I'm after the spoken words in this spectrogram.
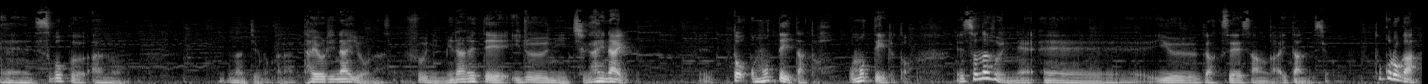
えーすごくあのなんていうのかな。頼りないような風に見られているに違いない。と思っていたと。思っていると。そんな風にね、えー言う学生さんがいたんですよ。ところが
